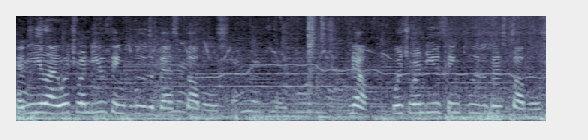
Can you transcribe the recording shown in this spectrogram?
And Eli, which one do you think blew the best bubbles? and then take one now. No, which one do you think blew the best bubbles?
